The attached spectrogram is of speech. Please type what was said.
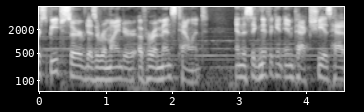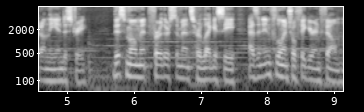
Her speech served as a reminder of her immense talent and the significant impact she has had on the industry. This moment further cements her legacy as an influential figure in film,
